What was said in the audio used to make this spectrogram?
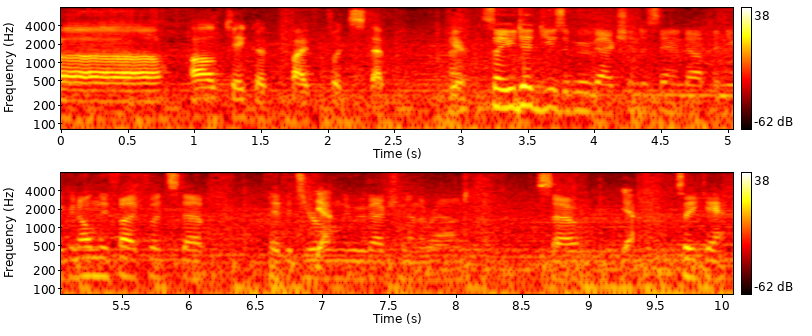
Uh, I'll take a five foot step here. so you did use a move action to stand up, and you can only five foot step if it's your Yeah. only move action in the round. So, Yeah. so you can't.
